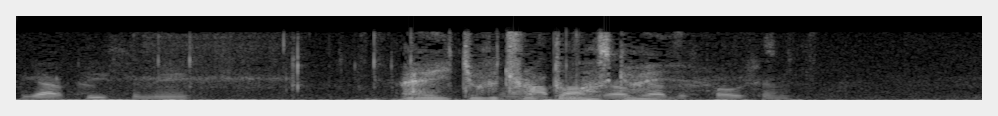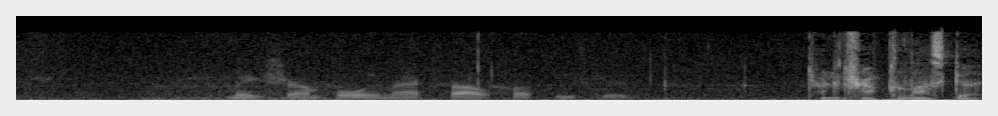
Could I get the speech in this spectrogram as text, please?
You got a piece of me. Hey, do you want to I'm trap the last and go guy? grab this potion. Make sure I'm fully maxed out. Fuck these kids. Do you want to trap the last guy?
